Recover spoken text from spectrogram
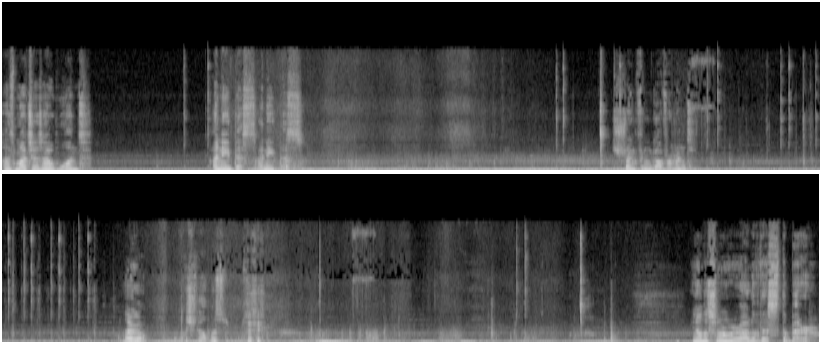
as much as I want, I need this. I need this. Strengthen government. There you go. That should help us. you know, the sooner we're out of this, the better.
